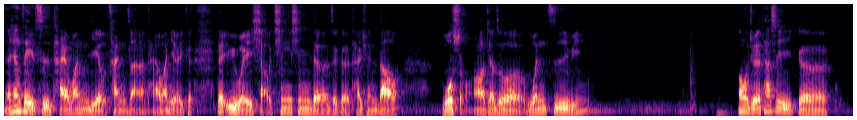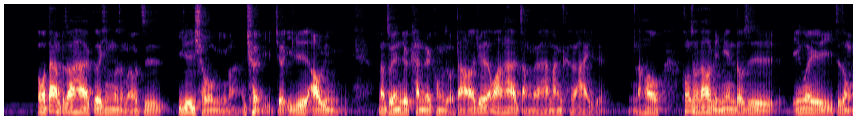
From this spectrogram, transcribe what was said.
那像这一次台湾也有参战啊，台湾有一个被誉为小清新的这个跆拳道国手啊，叫做文之云。哦，我觉得他是一个，我当然不知道他的个性或什么，我只一日球迷嘛，就就一日奥运迷。那昨天就看那空手道，我觉得哇，他长得还蛮可爱的。然后空手道里面都是因为这种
